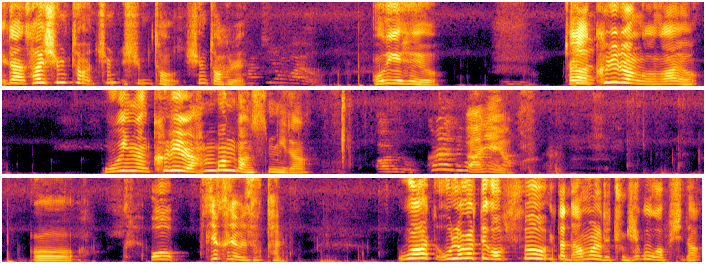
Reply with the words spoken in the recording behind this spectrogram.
일단 살 쉼터 쉼, 쉼터 쉼터 그래. 어디 계세요? 제가 크리를 한 건가요? 우리는 크리를 한 번도 안 씁니다. 아, 크레이티브 아니에요. 어. 오, 시작하자마자 석탄. 우와 올라갈 데가 없어. 일단 나무를 대충 캐고 갑시다.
